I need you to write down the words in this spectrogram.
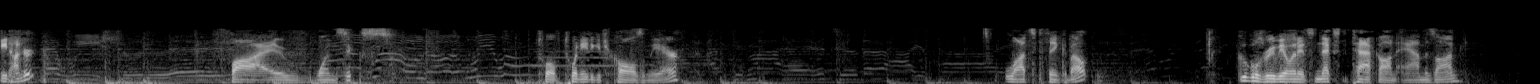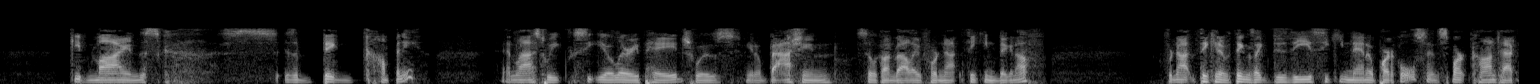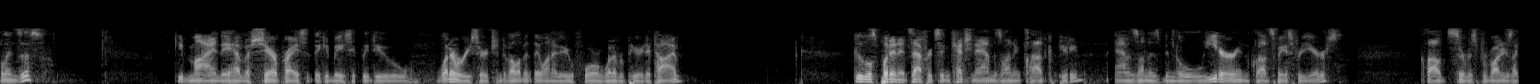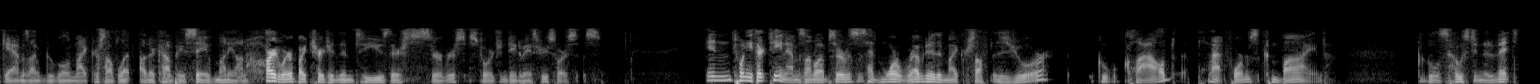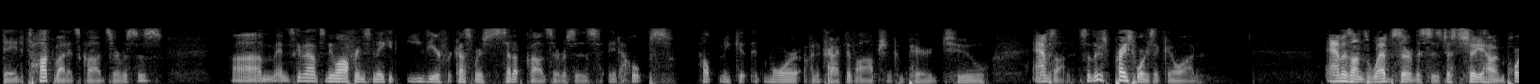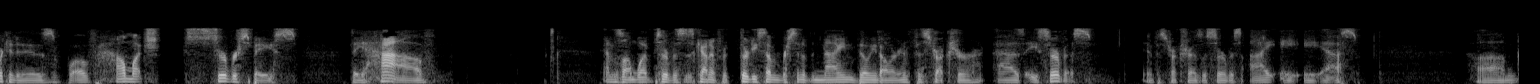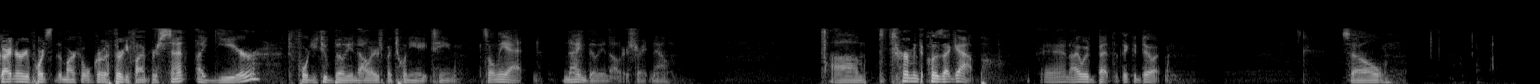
800 516 1220 to get your calls in the air. Lots to think about. Google's revealing its next attack on Amazon. Keep in mind, this is a big company. And last week, the CEO Larry Page was, you know, bashing Silicon Valley for not thinking big enough for not thinking of things like disease-seeking nanoparticles and smart contact lenses. Keep in mind they have a share price that they could basically do whatever research and development they want to do for whatever period of time. Google's put in its efforts in catching Amazon in cloud computing. Amazon has been the leader in the cloud space for years. Cloud service providers like Amazon, Google, and Microsoft let other companies save money on hardware by charging them to use their servers, storage, and database resources. In 2013, Amazon Web Services had more revenue than Microsoft Azure Google Cloud platforms combined. Google is hosting an event today to talk about its cloud services, um, and it's going to announce new offerings to make it easier for customers to set up cloud services. It hopes help make it more of an attractive option compared to Amazon. So there's price wars that go on. Amazon's web services, just to show you how important it is, of how much server space they have Amazon Web Services accounted for 37% of the $9 billion infrastructure as a service. Infrastructure as a service, IaaS. Um, Gartner reports that the market will grow 35% a year to $42 billion by 2018. It's only at $9 billion right now. Um, determined to close that gap. And I would bet that they could do it. So,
